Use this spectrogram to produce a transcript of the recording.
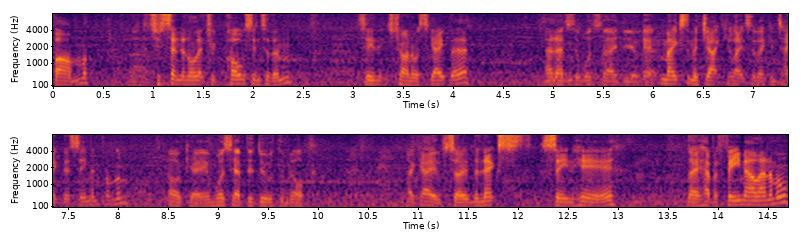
bum Uh-huh. to send an electric pulse into them. See it's trying to escape there, and what's, it, the, what's the idea of that? it makes them ejaculate so they can take their semen from them. Okay, and what's that have to do with the milk? Okay, so the next scene here, they have a female animal.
